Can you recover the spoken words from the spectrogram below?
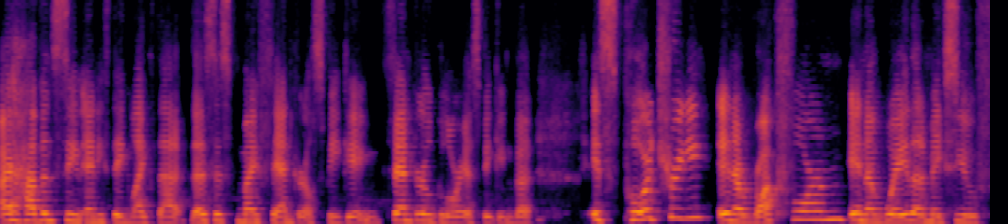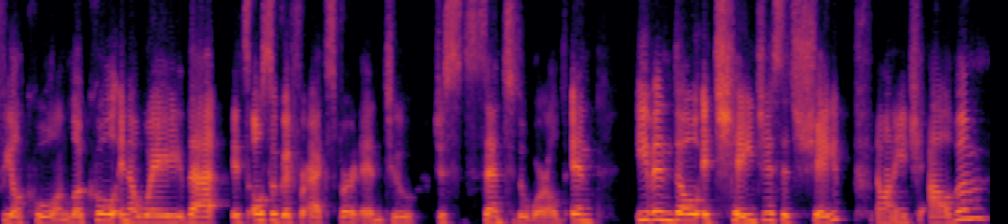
I haven't seen anything like that. This is my fangirl speaking, fangirl Gloria speaking, but it's poetry in a rock form in a way that makes you feel cool and look cool in a way that it's also good for expert and to just send to the world and even though it changes its shape on each album,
